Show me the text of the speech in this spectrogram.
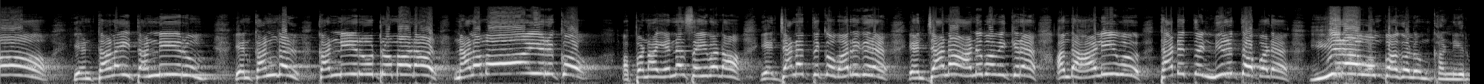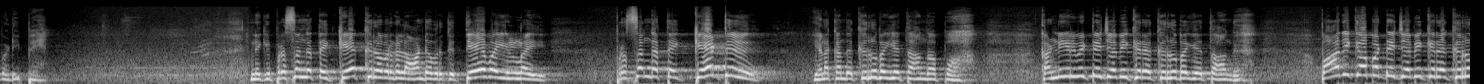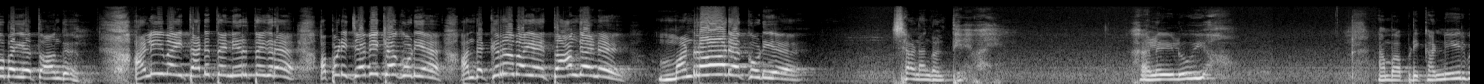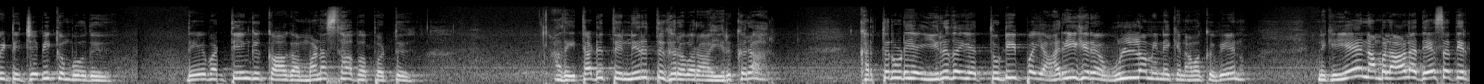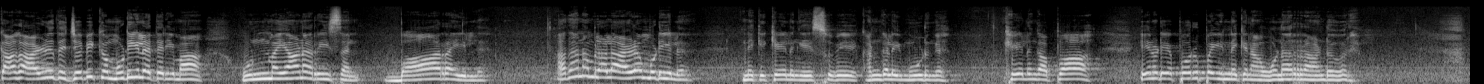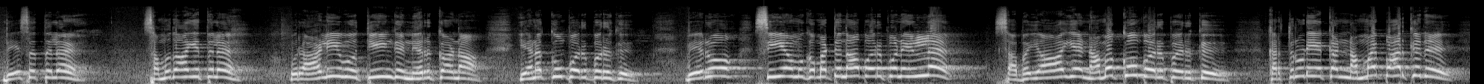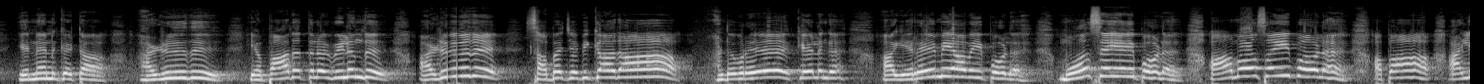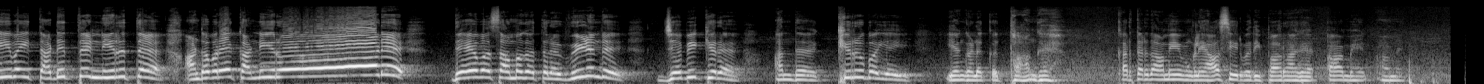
என் தலை தண்ணீரும் என் கண்கள் கண்ணீர் ஊற்றுமானால் நலமாயிருக்கும் அப்ப நான் என்ன செய்வேனா என் ஜனத்துக்கு வருகிற என் ஜனம் அனுபவிக்கிற அந்த அழிவு தடுத்து நிறுத்தப்பட இரவும் பகலும் கண்ணீர் வடிப்பேன். இன்னைக்கு பிரசங்கத்தை கேட்கிறவர்கள் ஆண்டவருக்கு தேவையில்லை. பிரசங்கத்தை கேட்டு எனக்கு அந்த கிருபையை தாங்கப்பா. கண்ணீர் விட்டு ஜெபிக்கிற கிருபையை தாங்க. பாதிக்கப்பட்டு ஜெபிக்கிற கிருபையை தாங்க. அழிவை தடுத்து நிறுத்துகிற அப்படி ஜெபிக்கக்கூடிய அந்த கிருபையை தாங்கன்னு மன்றாடக்கூடிய சனங்கள் தேவை. ஹலேலூயா நம்ம அப்படி கண்ணீர் விட்டு ஜெபிக்கும்போது தேவன் தீங்குக்காக மனஸ்தாபப்பட்டு அதை தடுத்து நிறுத்துகிறவராய் இருக்கிறார் கர்த்தருடைய இருதய துடிப்பை அறிகிற உள்ளம் இன்னைக்கு நமக்கு வேணும். இன்னைக்கு ஏன் நம்மளால் தேசத்திற்காக அழுது ஜெபிக்க முடியல தெரியுமா? உண்மையான ரீசன் பாரம் இல்லை. அதான் நம்மளால் அழ முடியல. இன்னைக்கு கேளுங்க இயேசுவே கண்களை மூடுங்க. கேளுங்க அப்பா என்னுடைய பொறுப்பை இன்னைக்கு நான் உணர்றேன் ஆண்டவர். தேசத்தில் சமுதாயத்தில் ஒரு அழிவு தீங்கு நெருக்கம்னா எனக்கும் பொறுப்பு இருக்குது வெறும் சிஎம்முக்கு மட்டும்தான் பொறுப்புன்னு இல்லை சபையாய நமக்கும் பொறுப்பு இருக்குது கர்த்தருடைய கண் நம்மை பார்க்குது. என்னன்னு கேட்டால் அழுது. என் பாதத்தில் விழுந்து அழுது. சபை ஜெபிக்காதா? ஆண்டவரே கேளுங்க. ஆ, எரேமியாவை போல மோசையை போல ஆமோசை போல அப்பா அழிவை தடுத்து நிறுத்த ஆண்டவரே கண்ணீரோடு தேவ சமூகத்தில் விழுந்து ஜெபிக்கிற அந்த கிருபையை எங்களுக்கு தாங்க. கர்த்தர் தாமே உங்களை ஆசீர்வதிப்பாராக. ஆமேன் ஆமேன்.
